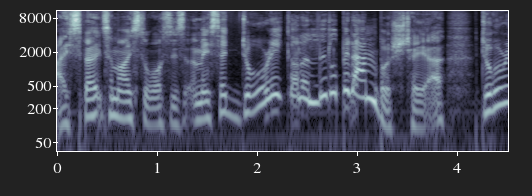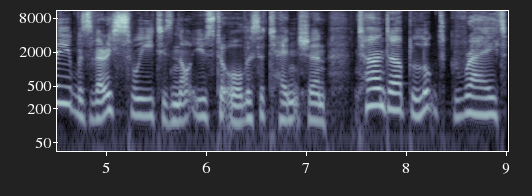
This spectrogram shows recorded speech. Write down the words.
I spoke to my sources and they said Dory got a little bit ambushed here. Dory was very sweet, is not used to all this attention, turned up, looked great,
